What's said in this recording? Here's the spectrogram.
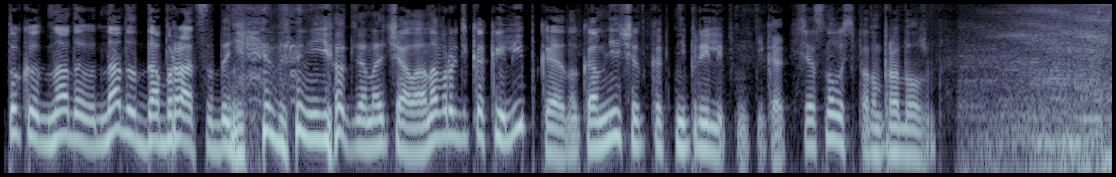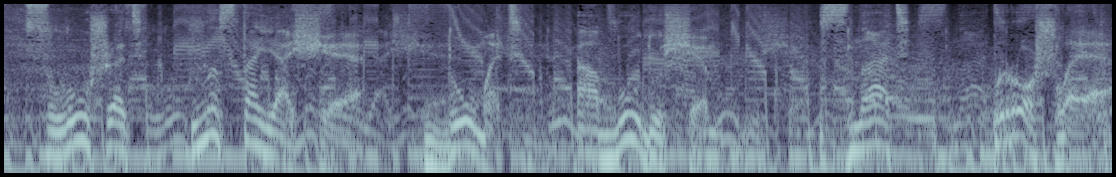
только надо, надо добраться до, не- до нее для начала. Она вроде как и липкая, но ко мне что-то как не прилипнет никак. Сейчас новости, потом продолжим. Слушать настоящее. Думать о будущем. Знать прошлое.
